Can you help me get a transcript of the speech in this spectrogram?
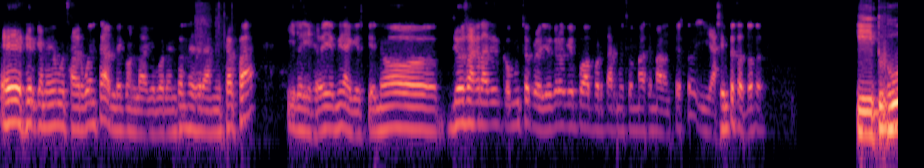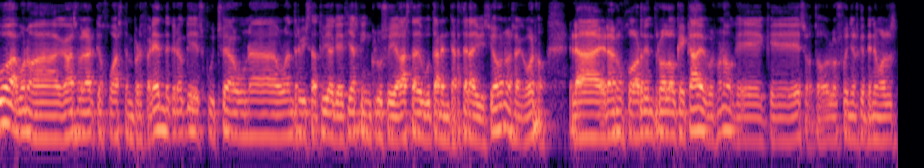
De decir que me dio mucha vergüenza, hablé con la que por entonces era mi jefa y le dije, oye, mira, que es que no, yo os agradezco mucho, pero yo creo que puedo aportar mucho más en baloncesto y así empezó todo. Y tú, ah, bueno, acabas de hablar que jugaste en preferente, creo que escuché alguna, una entrevista tuya que decías que incluso llegaste a debutar en tercera división, o sea que bueno, era, eras un jugador dentro de lo que cabe, pues bueno, que, que eso, todos los sueños que tenemos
